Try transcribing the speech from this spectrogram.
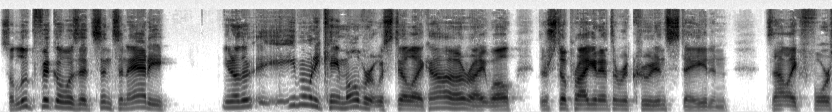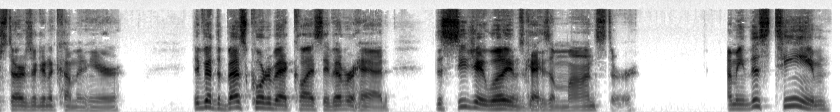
So Luke Fickell was at Cincinnati. You know, there, even when he came over, it was still like, oh, all right, well, they're still probably going to have to recruit in state. And it's not like four stars are going to come in here. They've got the best quarterback class they've ever had. This CJ Williams guy is a monster. I mean, this team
